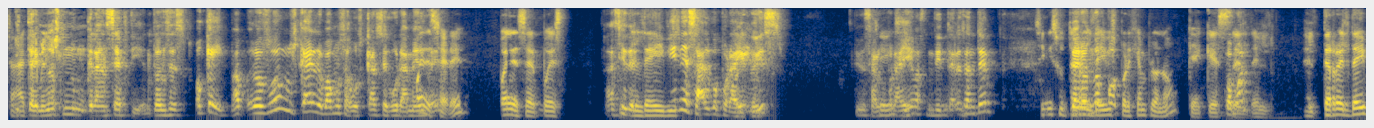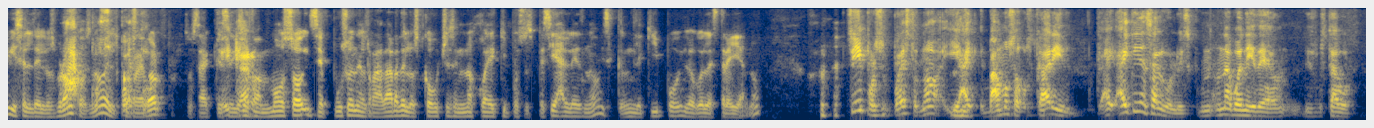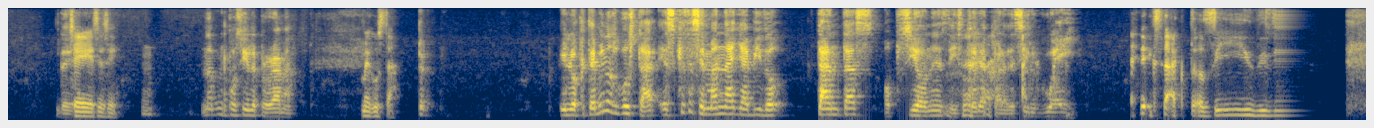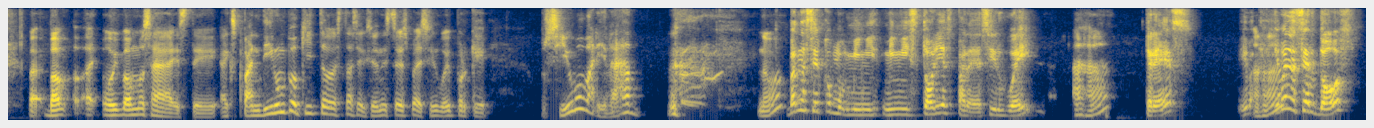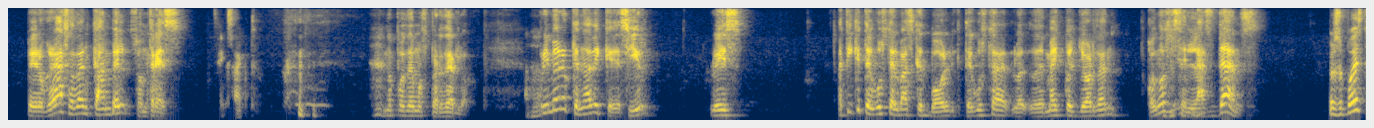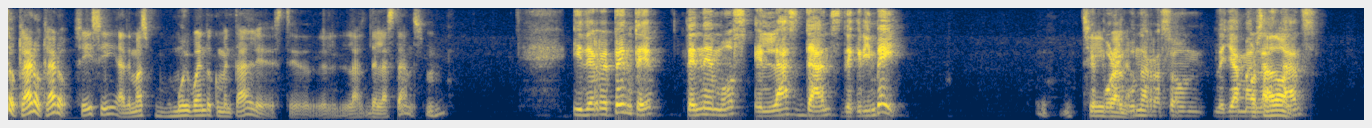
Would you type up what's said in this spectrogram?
Y terminó siendo un gran safety. Entonces, ok, los vamos a buscar y lo vamos a buscar seguramente. Puede ser, ¿eh? Puede ser, pues. Así de, ¿Tienes algo por ahí, Luis? ¿Tienes algo por ahí bastante interesante? Sí, su Terrell Davis, por ejemplo, ¿no? Que, que es el, el, Terrell Davis, el de los Broncos, ah, ¿no? El corredor. O sea, que se hizo famoso y se puso en el radar de los coaches en una juega de equipos especiales, ¿no? Y se quedó en el equipo y luego la estrella, ¿no? Sí, por supuesto, ¿no? Y vamos a buscar y ahí, tienes algo, Luis, una buena idea, Luis Gustavo. sí, sí, sí. Un, posible programa. Me gusta. y lo que también nos gusta es que esta semana haya habido tantas opciones de historia para decir, güey. Exacto, sí, hoy vamos a, este, a expandir un poquito esta sección de historias para decir, güey, porque pues, sí hubo variedad, ¿no? Van a ser como mini, mini historias para decir, güey, Ajá. Tres. Iban a ser dos, pero gracias a Dan Campbell son tres. Exacto. no podemos perderlo. Primero que nada hay que decir, Luis, a ti que te gusta el básquetbol, que te gusta lo de Michael Jordan, ¿conoces el Last Dance? Por supuesto, claro, claro. Sí, sí. Además, muy buen documental este, de, Last Dance. Y de repente tenemos el Last Dance de Green Bay. Sí, que por alguna razón le llaman Last Dance.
